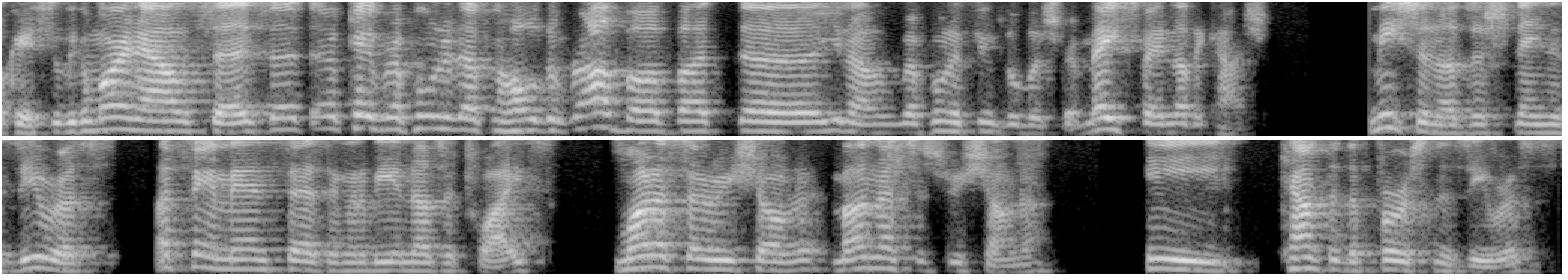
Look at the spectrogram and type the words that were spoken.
Okay, so the Gemara now says that okay, Rav Huna doesn't hold the Rabbah, but uh, you know Rav Huna seems a little short. Meisve, another kasha. Misha nazir shnei naziros. Let's say a man says I'm going to be a nazir twice. Manas Rishona, he counted the first Naziris,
